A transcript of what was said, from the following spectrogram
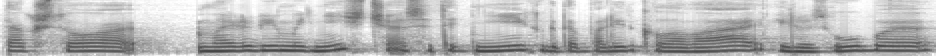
Так что мои любимые дни сейчас — это дни, когда болит голова или зубы.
